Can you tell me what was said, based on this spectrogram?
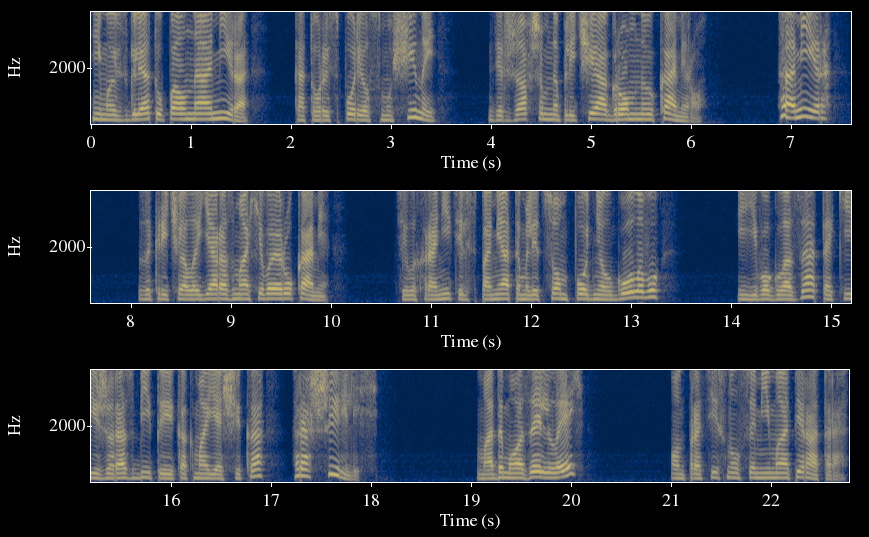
и мой взгляд упал на Амира, который спорил с мужчиной, державшим на плече огромную камеру. «Амир!» — закричала я, размахивая руками. Телохранитель с помятым лицом поднял голову, и его глаза, такие же разбитые, как моя щека, расширились. «Мадемуазель Лей?» Он протиснулся мимо оператора.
